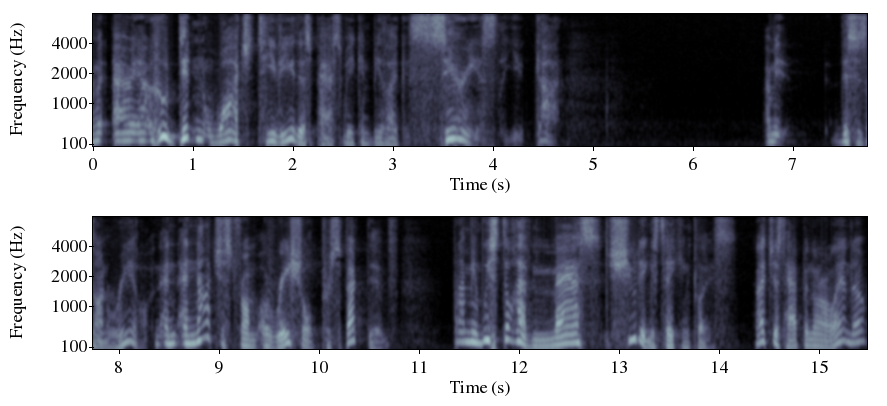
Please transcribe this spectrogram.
I mean, I mean, who didn't watch TV this past week and be like, seriously, you got I mean, this is unreal. And, and not just from a racial perspective, but I mean, we still have mass shootings taking place. That just happened in Orlando.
